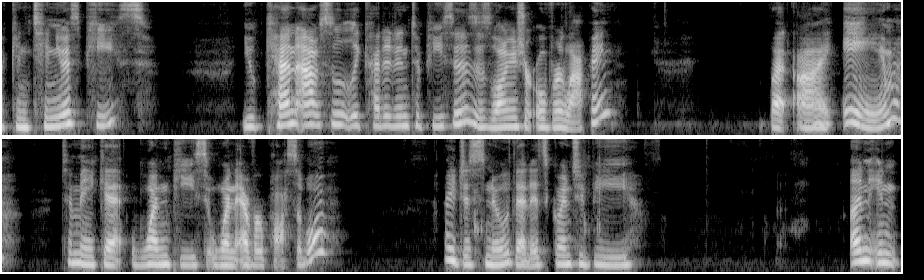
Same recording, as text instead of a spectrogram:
a continuous piece. You can absolutely cut it into pieces as long as you're overlapping. But I aim to make it one piece whenever possible. I just know that it's going to be unin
